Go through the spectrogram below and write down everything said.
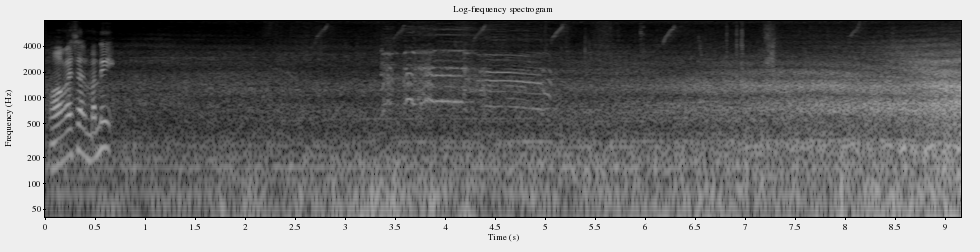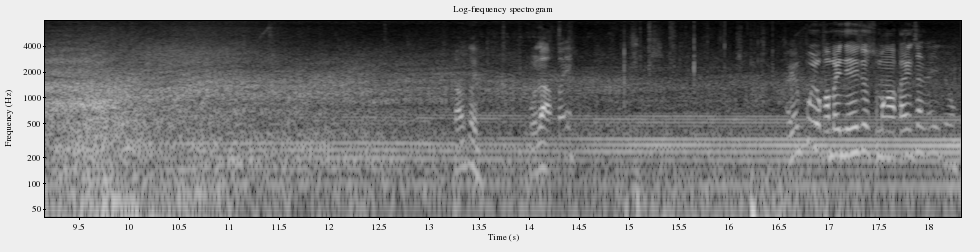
Mga kaisan, mani. Tawag eh. Wala pa eh. Ayun po yung kamay ni Jesus mga kainsan ayun. yung.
